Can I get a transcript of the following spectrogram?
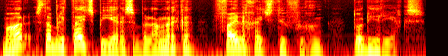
Maar stabiliteitsbeheer is 'n belangrike veiligheidstoevoeging tot die reeks.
